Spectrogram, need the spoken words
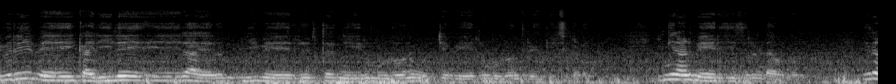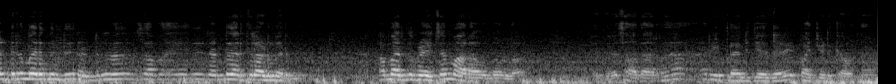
ഇവർ കരിയിലായാലും ഈ വേരിലത്തെ നീര് മുഴുവനും ഊറ്റിയ വേര് മുഴുവൻ ദ്രവിപ്പിച്ച് കളയും. ഇങ്ങനെയാണ് വേര് ചീച്ചൽ ഉണ്ടാകുന്നത് ഈ രണ്ടിനും മരുന്നുണ്ട്. രണ്ടിനും രണ്ട് തരത്തിലാണ് മരുന്ന്. ആ മരുന്ന് പ്രയോഗിച്ചാൽ മാറാവുന്നുള്ളു ഇതിന് സാധാരണ റീപ്ലാന്റ് ചെയ്ത് മാറ്റിയെടുക്കാവുന്നതാണ്.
